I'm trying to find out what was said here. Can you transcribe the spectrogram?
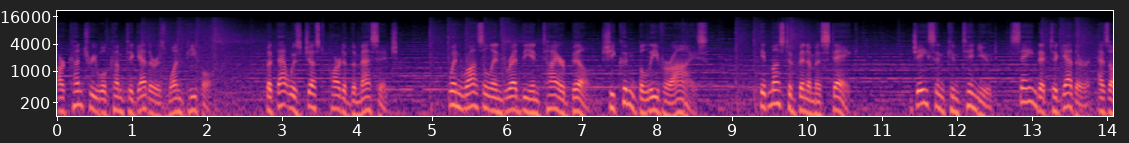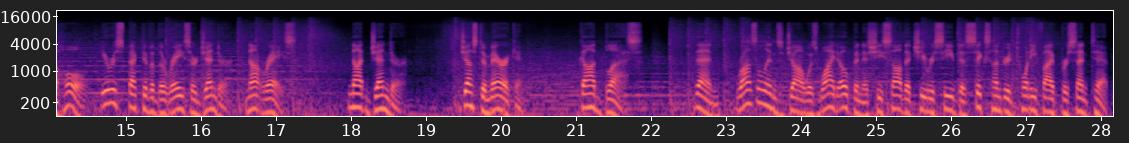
our country will come together as one people. But that was just part of the message. When Rosalind read the entire bill, she couldn't believe her eyes. It must have been a mistake. Jason continued, saying that together, as a whole, irrespective of the race or gender, not race. Not gender. Just American. God bless. Then, Rosalind's jaw was wide open as she saw that she received a 625% tip.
